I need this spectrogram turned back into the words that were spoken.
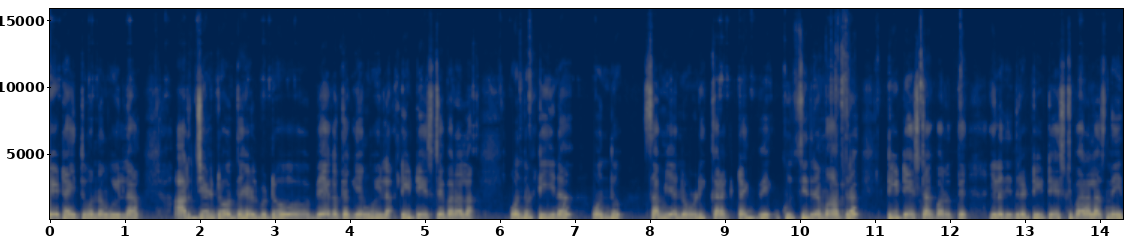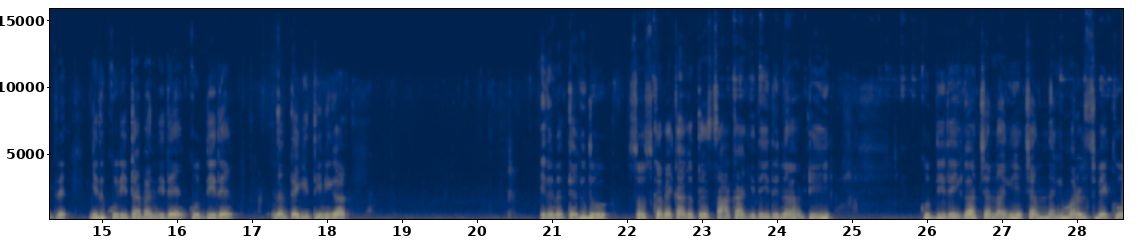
ಲೇಟ್ ಆಯಿತು ಅನ್ನೋಂಗೂ ಇಲ್ಲ. ಅರ್ಜೆಂಟು ಅಂತ ಹೇಳಿಬಿಟ್ಟು ಬೇಗ ತೆಗಿಯೋಂಗೂ ಇಲ್ಲ. ಟೀ ಟೇಸ್ಟೇ ಬರಲ್ಲ. ಒಂದು ಟೀನ ಒಂದು ಸಮಯ ನೋಡಿ ಕರೆಕ್ಟಾಗಿ ಬೇ ಕುದಿಸಿದ್ರೆ ಮಾತ್ರ ಟೀ ಟೇಸ್ಟಾಗಿ ಬರುತ್ತೆ. ಇಲ್ಲದಿದ್ದರೆ ಟೀ ಟೇಸ್ಟ್ ಬರಲ್ಲ ಸ್ನೇಹಿತರೆ. ಇದು ಕುದೀತಾ ಬಂದಿದೆ, ಕುದ್ದಿದೆ. ನಾನು ತೆಗಿತೀನಿ ಈಗ. ಇದನ್ನು ತೆಗೆದು ಸೋಸ್ಕೋಬೇಕಾಗುತ್ತೆ. ಸಾಕಾಗಿದೆ ಇದನ್ನು ಟೀ. ಕುದ್ದಿದೆ ಈಗ, ಚೆನ್ನಾಗಿ ಚೆನ್ನಾಗಿ ಮರಳಿಸ್ಬೇಕು.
